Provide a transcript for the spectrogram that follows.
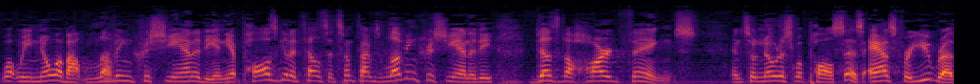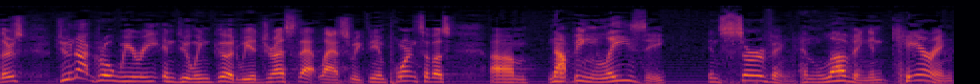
what we know about loving Christianity. And yet, Paul's going to tell us that sometimes loving Christianity does the hard things. And so, notice what Paul says. As for you, brothers, do not grow weary in doing good. We addressed that last week. The importance of us um, not being lazy in serving and loving and caring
